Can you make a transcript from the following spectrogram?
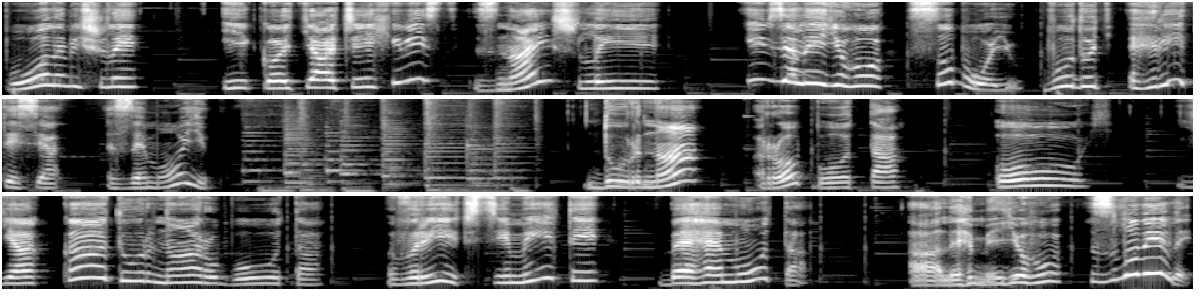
полем йшли, і котячий хвіст знайшли, і взяли його з собою. Будуть грітися зимою. Дурна робота. Ой, яка дурна робота. В річці мити бегемота, але ми його зловили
